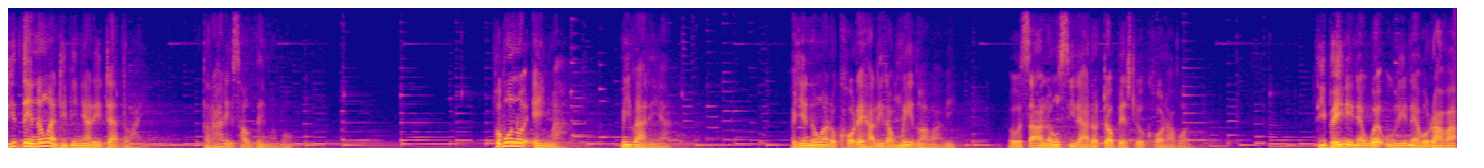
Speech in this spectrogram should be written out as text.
ဒီသင်တော့ကဒီပညာတွေတတ်သွားရင်တရားတွေစောက်သင်မှာပေါ့ဘုံဘုံတို့အိမ်မှာမိဘတွေကအရင်တော့ကတော့ခေါ်တဲ့ဟာလေးတော့မေ့သွားပါပြီဟိုစာလုံးစီတာတော့ topics လို့ခေါ်တာပေါ့ ဒီဘိန်းတွေနဲ့ဝက်ဥတွေနဲ့ဟိုရာဘာ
